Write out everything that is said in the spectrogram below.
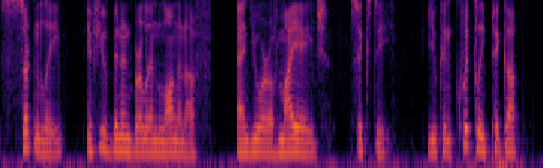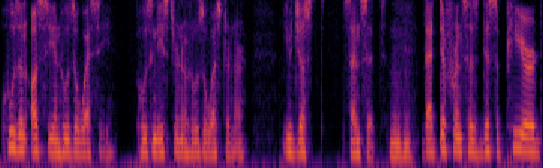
Certainly, if you've been in Berlin long enough and you are of my age, 60, you can quickly pick up who's an Ossi and who's a Wessi, who's an Easterner, who's a Westerner. You just sense it. Mm-hmm. That difference has disappeared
